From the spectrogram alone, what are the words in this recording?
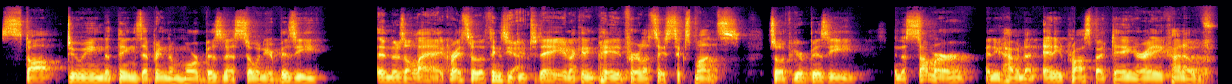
stop doing the things that bring them more business. So when you're busy, and there's a lag, right? So the things you Yeah. do today, you're not getting paid for, let's say, six months. So if you're busy in the summer and you haven't done any prospecting or any kind of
